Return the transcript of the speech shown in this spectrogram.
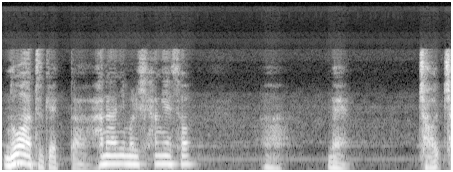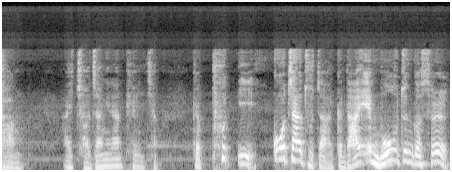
놓아두겠다. 하나님을 향해서, 어, 네. 저장. 아니, 저장이란 표현이 참. 그 풋이 꽂아두자. 그 나의 모든 것을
